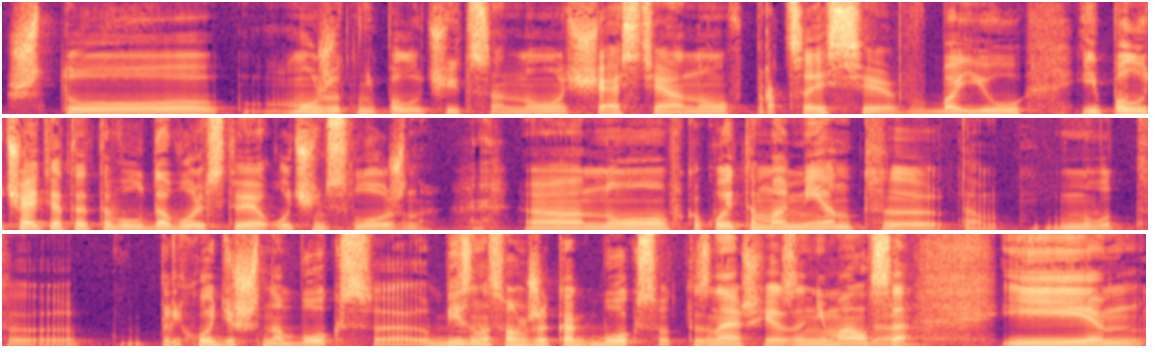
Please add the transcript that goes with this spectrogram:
что может не получиться, но счастье, оно в процессе, в бою, и получать от этого удовольствие очень сложно. Э, но в какой-то момент, э, там, ну вот, приходишь на бокс. Бизнес, он же как бокс, вот ты знаешь, я занимался, да. и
